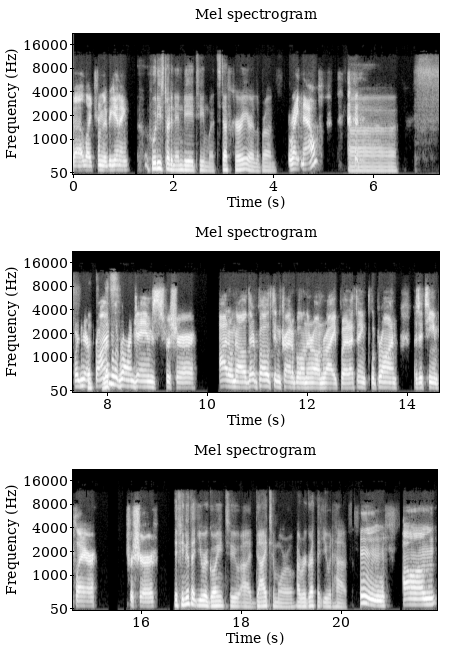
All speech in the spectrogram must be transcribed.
uh, like from the beginning. who do you start an NBA team with? Steph Curry or LeBron? Right now, Uh when they're Let's- prime LeBron James for sure. I don't know. They're both incredible in their own right, but I think LeBron as a team player for sure. If you knew that you were going to uh, die tomorrow, a regret that you would have. Hmm. Um,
